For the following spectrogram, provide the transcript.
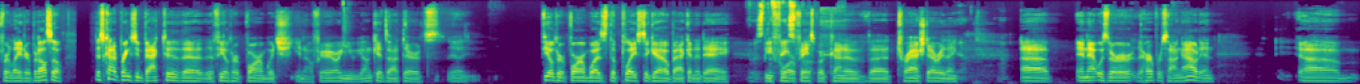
for later. But also, this kind of brings me back to the the Field Forum, which you know, for all you young kids out there, it's uh, Field Forum was the place to go back in the day it was the before Facebook, kind of uh, trashed everything. Yeah. Uh, and that was where the Herpers hung out. And um,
